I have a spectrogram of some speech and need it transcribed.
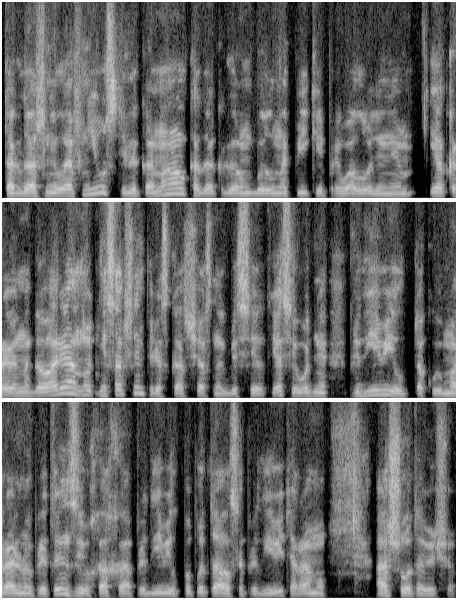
тогдашний Life News, телеканал, когда, когда он был на пике при Володине. И, откровенно говоря, ну, это не совсем пересказ частных бесед. Я сегодня предъявил такую моральную претензию, ха-ха, предъявил, попытался предъявить Араму Ашотовичу.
